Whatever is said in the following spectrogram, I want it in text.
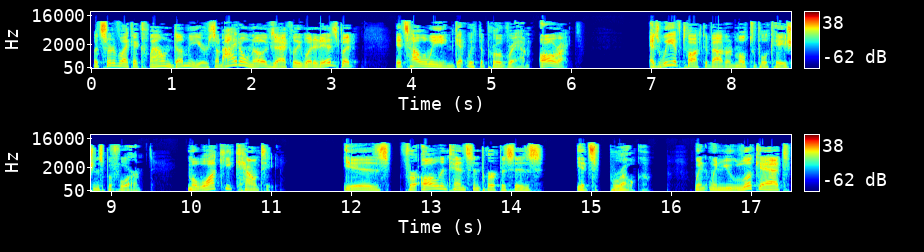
what's sort of like a clown dummy or something. I don't know exactly what it is, but it's Halloween. Get with the program. All right. As we have talked about on multiple occasions before, Milwaukee County is, for all intents and purposes, it's broke. When when you look at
